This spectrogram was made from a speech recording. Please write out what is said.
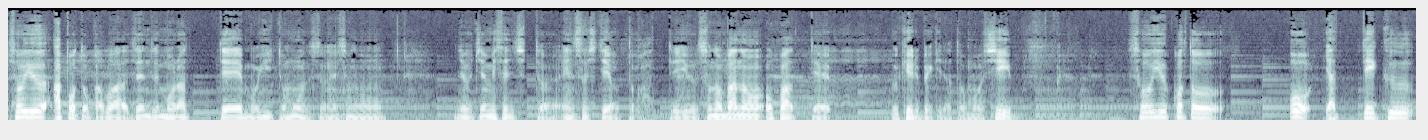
そういうアポとかは全然もらってもいいと思うんですよね。そのじゃあうちの店でちょっと演奏してよとかっていうその場のオファーって受けるべきだと思うしそういうことをやっていく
